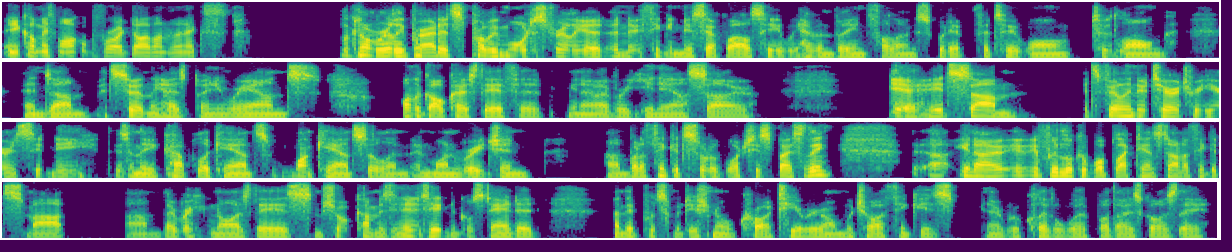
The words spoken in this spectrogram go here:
Any comments, Michael, before I dive on to the next? Look, not really, Brad. It's probably more just really a, a, new thing in New South Wales here. We haven't been following SQIDEP for too long, too long and um, it certainly has been around on the Gold Coast there for you know over a year now. So yeah, it's um it's fairly new territory here in Sydney. There's only a couple of counts, one council and, and one region. Um, but I think it's sort of watch this space. I think, uh, you know, if, if, we look at what Blacktown's done, I think it's smart. Um, they recognise there's some shortcomings in any technical standard, and they put some additional criteria on, which I think is, you know, real clever work by those guys there.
